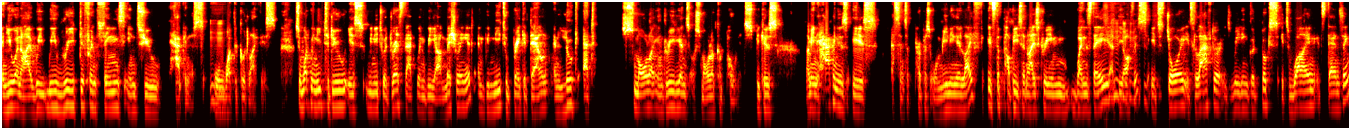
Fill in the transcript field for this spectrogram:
and you and I we we read different things into happiness or Mhm. what the good life is. So what we need to do is we need to address that when we are measuring it, and we need to break it down and look at smaller ingredients or smaller components because I mean happiness is a sense of purpose or meaning in life. It's the puppies and ice cream Wednesday at the office. It's joy, it's laughter, it's reading good books, it's wine, it's dancing,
